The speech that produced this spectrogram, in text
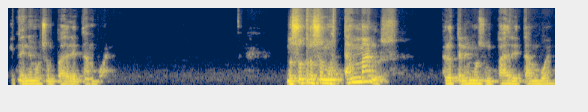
y tenemos un padre tan bueno. Nosotros somos tan malos, pero tenemos un Padre tan bueno.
